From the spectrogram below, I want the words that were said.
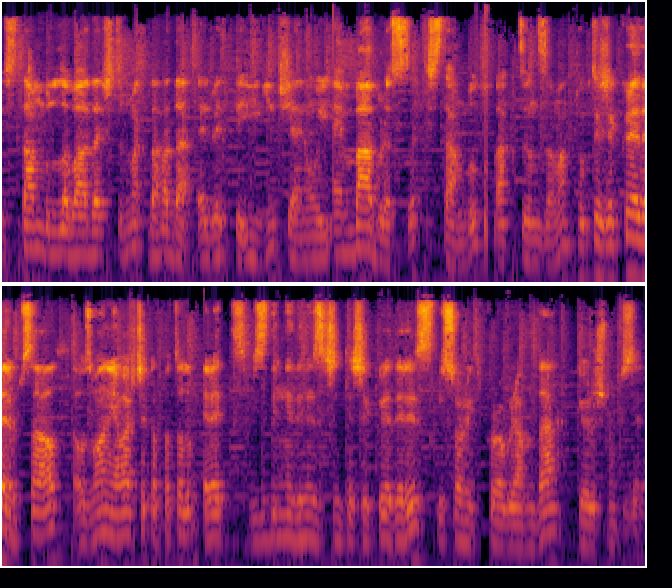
İstanbul'la bağdaştırmak daha da elbette ilginç. Yani o emba burası İstanbul baktığın zaman. Çok teşekkür ederim. Sağ ol. O zaman yavaşça kapatalım. Evet bizi dinlediğiniz için teşekkür ederiz. Bir sonraki programda görüşmek üzere.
